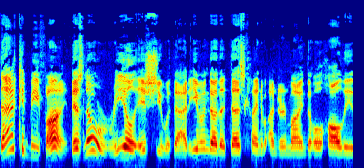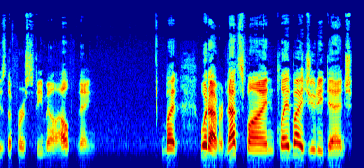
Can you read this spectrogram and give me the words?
That could be fine. There's no real issue with that, even though that does kind of undermine the whole Holly is the first female elf thing. But whatever, that's fine. Played by Judi Dench.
